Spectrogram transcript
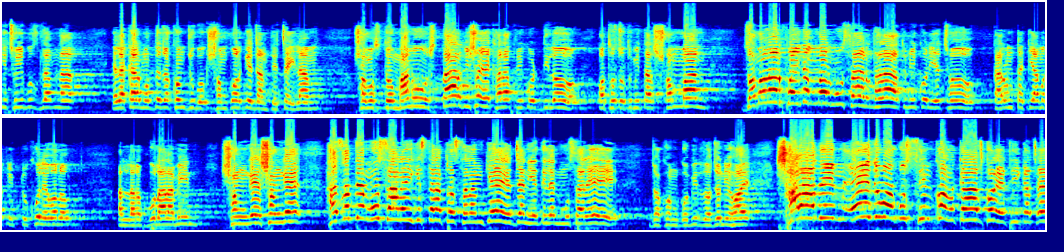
কিছুই বুঝলাম না। এলাকার মধ্যে যখন যুবক সম্পর্কে জানতে চাইলাম সমস্ত মানুষ তার বিষয়ে খারাপ রিপোর্ট দিল, অথচ তুমি তার সম্মান জমানার পয়গাম্বার মুসার ধারা তুমি করিয়েছ। কারণটা কি আমাকে একটু খুলে বলো? আল্লাহ রব্বুল আলামিন সঙ্গে সঙ্গে হাজরতে মুসা আলাইহিসসালামকে জানিয়ে দিলেন মুসারে যখন গভীর রজনী হয়, সারাদিন এই যুবক উশৃঙ্খল কাজ করে, ঠিক আছে?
